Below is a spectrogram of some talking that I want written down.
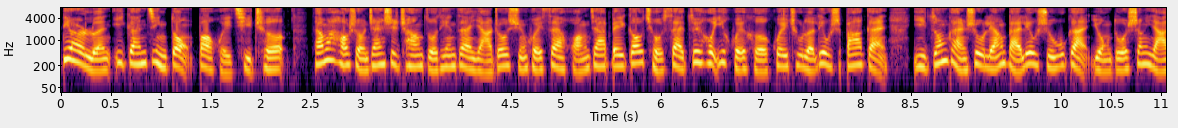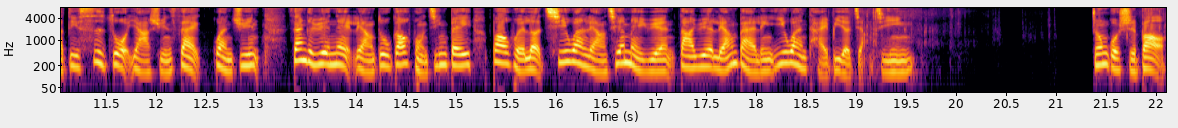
第二轮一杆进洞抱回汽车。台湾好手詹世昌昨天在亚洲巡回赛皇家杯高球赛最后一回合挥出了六十八杆，以总杆数两百六十五杆勇夺生涯第四座亚巡赛冠军。三个月内两度高捧金杯，抱回了七万两千美元，大约两百零一万台币的奖金。中国时报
